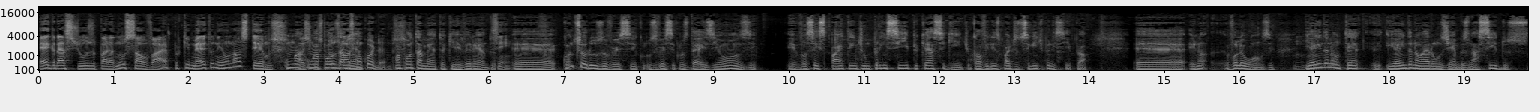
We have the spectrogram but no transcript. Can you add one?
é gracioso para nos salvar, porque mérito nenhum nós temos. Uma, um apontamento, nós concordamos. Um apontamento aqui, reverendo. Sim. É, quando o senhor usa o versículo, os versículos 10 e 11, e vocês partem de um princípio que é a seguinte: o calvinismo parte do seguinte princípio, ó. É, não, eu vou ler o 11. Uhum. E, ainda não tem, e ainda não eram os gêmeos nascidos,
